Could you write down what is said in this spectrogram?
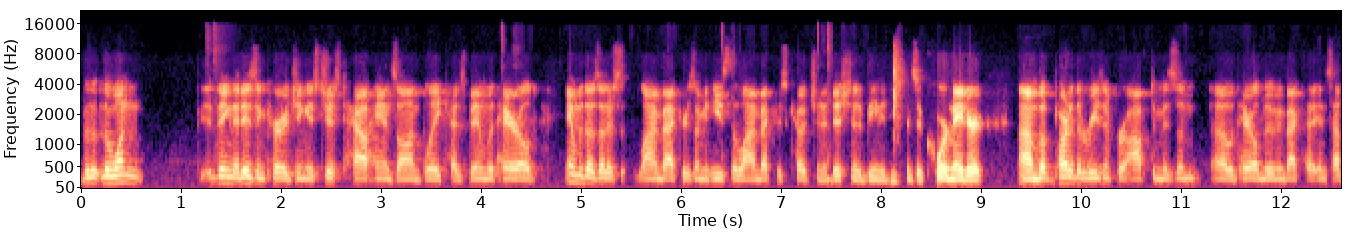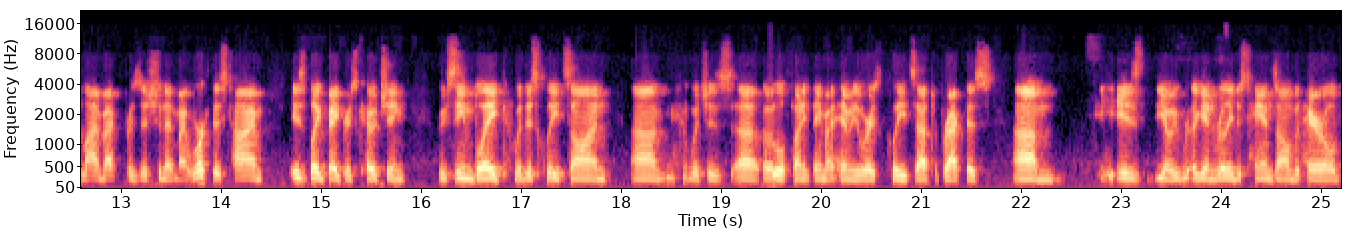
the, the, one thing that is encouraging is just how hands-on Blake has been with Harold and with those other linebackers. I mean, he's the linebackers coach in addition to being the defensive coordinator. Um, but part of the reason for optimism uh, with Harold moving back to that inside linebacker position that might work this time is Blake Baker's coaching. We've seen Blake with his cleats on, um, which is uh, a little funny thing about him. He wears cleats out to practice. Um, is you know again really just hands on with Harold,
